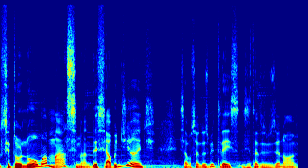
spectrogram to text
se tornou uma máxima desse álbum em diante. Esse álbum saiu em 2003, esse tá em 2019.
